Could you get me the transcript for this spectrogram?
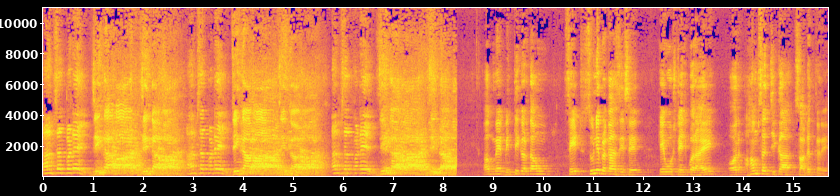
अहमसद पटेल। जिंदाबाद जिंदाबाद। अहमसद पटेल। जिंदाबाद जिंदाबाद। अहमसद पटेल। जिंदाबाद जिंदाबाद। अब मैं विनती करता हूँ सेठ सूर्य प्रकाश जी से कि वो स्टेज पर आए और अहमसद जी का स्वागत करें।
